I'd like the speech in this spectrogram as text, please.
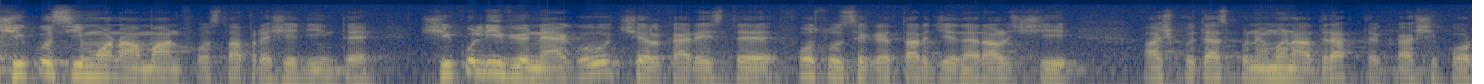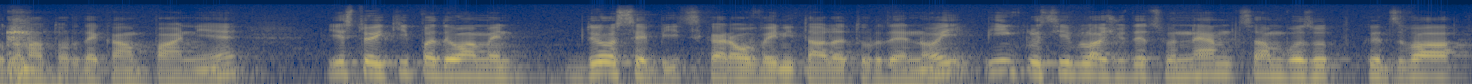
și cu Simon Aman, fosta președinte, și cu Liviu Neagu, cel care este fostul secretar general și aș putea spune mâna dreaptă ca și coordonator de campanie. Este o echipă de oameni deosebiți care au venit alături de noi, inclusiv la județul Neamț am văzut câțiva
